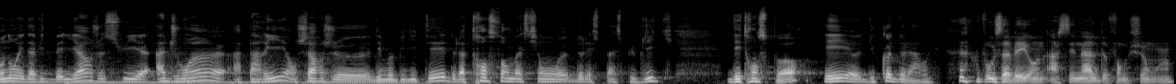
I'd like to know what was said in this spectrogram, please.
Mon nom est David Belliard, je suis adjoint à Paris en charge des mobilités, de la transformation de l'espace public, des transports et euh, du code de la rue. Vous avez un arsenal de fonctions. Hein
